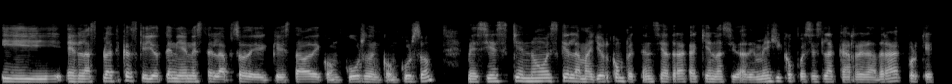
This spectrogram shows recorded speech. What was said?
y en las pláticas que yo tenía en este lapso de que estaba de concurso en concurso, me decía, es que no, es que la mayor competencia drag aquí en la Ciudad de México, pues es la carrera drag, porque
